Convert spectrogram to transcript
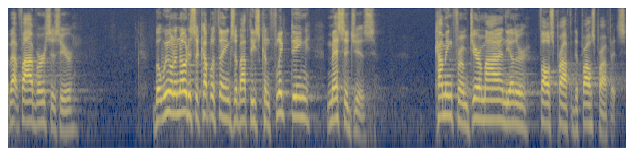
about five verses here. But we want to notice a couple of things about these conflicting messages coming from Jeremiah and the other false prophet, the false prophets.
